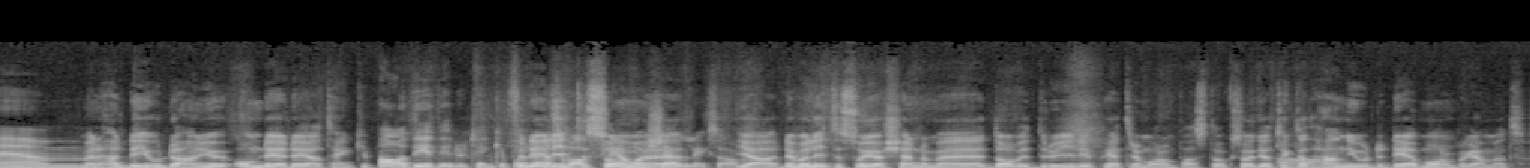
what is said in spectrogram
Ehm, men han, det gjorde han ju, om det är det jag tänker på. ja, det är det du tänker på. För det är alltså var lite flera som, eh, sedan liksom. ja, det var lite så jag kände med David Druid i P3 Morgonpasset också. Jag tyckte Ja. att han gjorde det morgonprogrammet.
